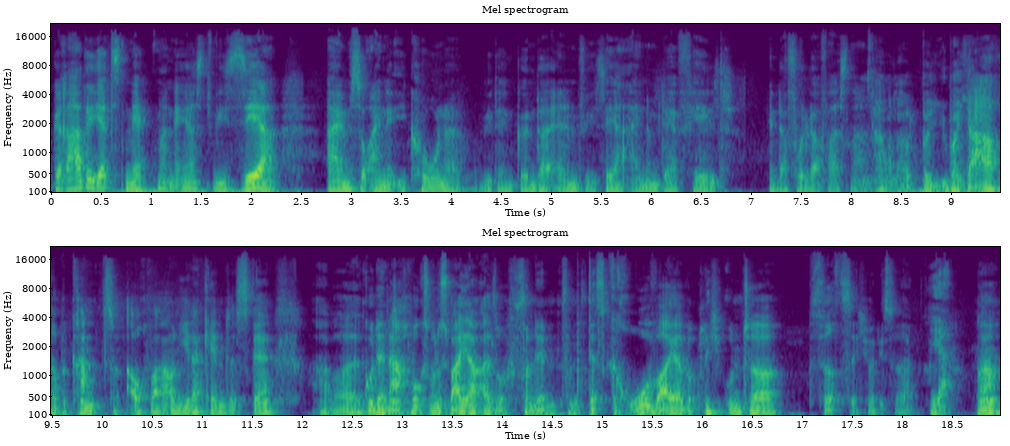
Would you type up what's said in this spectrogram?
gerade jetzt merkt man erst, wie sehr einem so eine Ikone wie den Günter Elm, wie sehr einem der fehlt in der Fulda Fastnacht. Ja, weil er halt be- über Jahre bekannt auch war und jeder kennt es, gell? Aber gut, der Nachwuchs, und es war ja, also von dem, vom, das Gros war ja wirklich unter 40, würde ich sagen. Ja, Ne?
